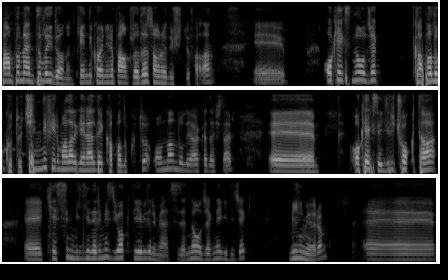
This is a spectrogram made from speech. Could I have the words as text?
pumpamentalıydı onun. Kendi coin'ini pumpladı sonra düştü falan. E, OKEX ne olacak kapalı kutu. Çinli firmalar genelde kapalı kutu. Ondan dolayı arkadaşlar e, OKEX ile ilgili çok da e, kesin bilgilerimiz yok diyebilirim yani size. Ne olacak ne gidecek bilmiyorum. E,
